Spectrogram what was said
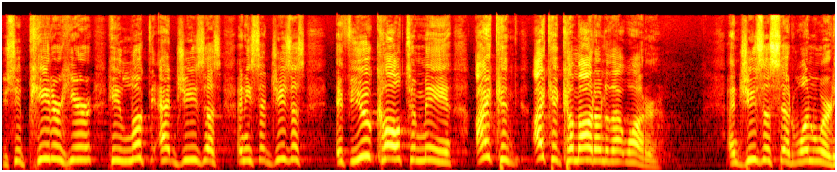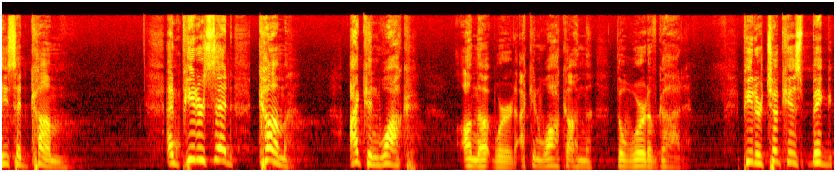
You see, Peter here, he looked at Jesus and he said, Jesus, if you call to me, I can, I can come out under that water. And Jesus said one word He said, Come. And Peter said, Come. I can walk on that word, I can walk on the, the word of God. Peter took his big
